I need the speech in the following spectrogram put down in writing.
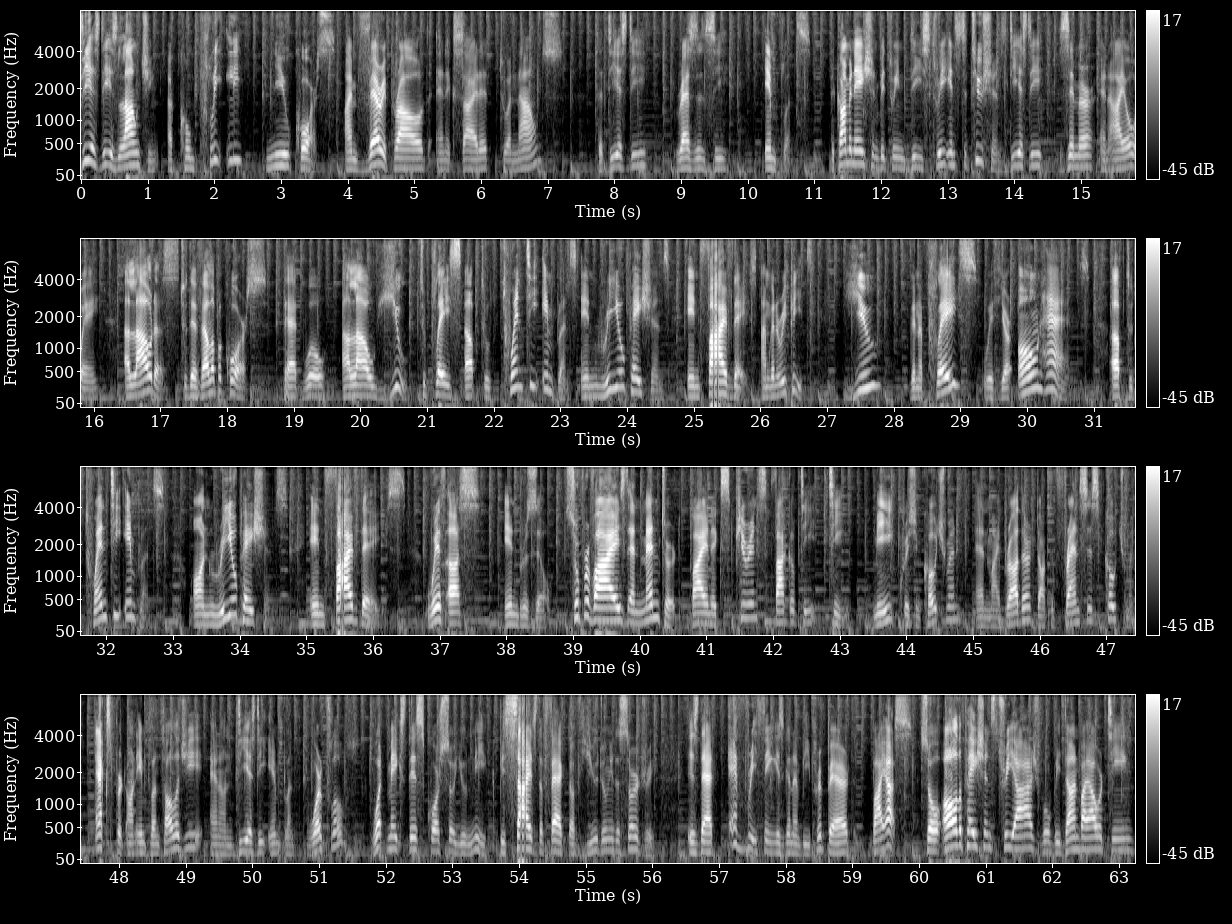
DSD is launching a completely new course. I'm very proud and excited to announce the DSD Residency Implants. The combination between these three institutions, DSD, Zimmer, and IOA, allowed us to develop a course that will allow you to place up to 20 implants in real patients in five days. I'm going to repeat. You gonna place with your own hands up to 20 implants on real patients in five days with us in Brazil, supervised and mentored by an experienced faculty team. Me, Christian Coachman, and my brother, Dr. Francis Coachman, expert on implantology and on DSD implant workflows. What makes this course so unique, besides the fact of you doing the surgery, is that everything is going to be prepared by us. So all the patients triage will be done by our team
